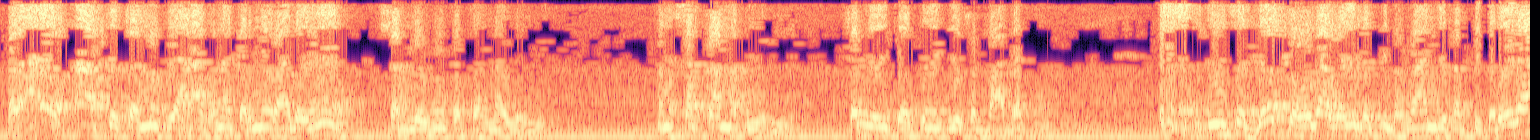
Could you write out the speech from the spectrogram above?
और आपके चरणों की आराधना करने वाले हैं, सब लोगों का कहना यही है। मैंने सबका मत यही है। सब यही कहते हैं कि ये सब बाधक है। इनसे व्यस्त होगा, वही व्यक्ति भगवान की भक्ति करेगा।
